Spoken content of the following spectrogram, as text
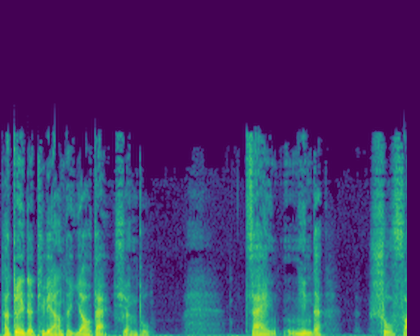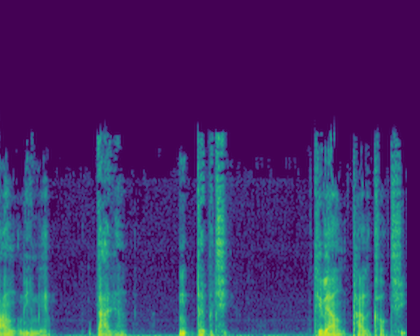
他对着提梁的腰带宣布。在您的书房里面，大人，嗯，对不起。提梁叹了口气，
